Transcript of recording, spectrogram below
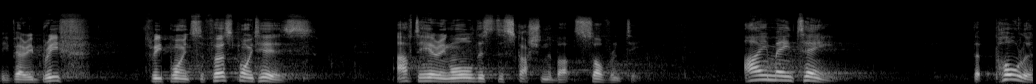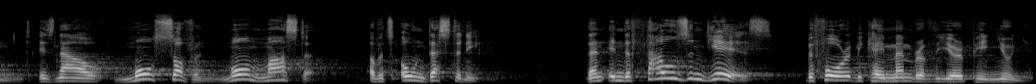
be very brief. Three points. The first point is, after hearing all this discussion about sovereignty, I maintain that Poland is now more sovereign, more master of its own destiny than in the thousand years before it became member of the European Union.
